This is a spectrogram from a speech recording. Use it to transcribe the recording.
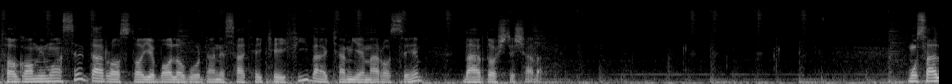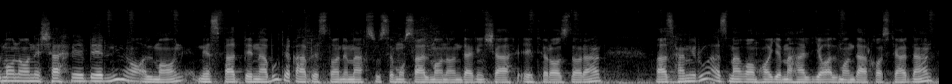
تا گامی موثر در راستای بالا بردن سطح کیفی و کمی مراسم برداشته شود. مسلمانان شهر برلین آلمان نسبت به نبود قبرستان مخصوص مسلمانان در این شهر اعتراض دارند و از همین رو از های محلی آلمان درخواست کردند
